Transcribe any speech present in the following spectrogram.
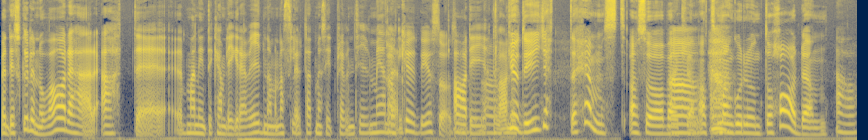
Men det skulle nog vara det här att eh, man inte kan bli gravid när man har slutat med sitt preventivmedel. Okej, det är så? alltså. Ja, det är jättevanligt. Gud det är jättehemskt alltså verkligen Ja. att man går runt och har den Ja.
